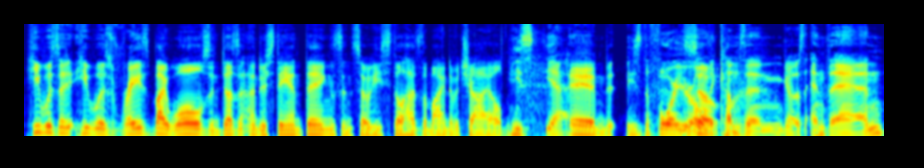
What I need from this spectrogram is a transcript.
he was a he was raised by wolves and doesn't understand things and so he still has the mind of a child. He's yeah, and he's the four year old so- that comes in and goes, and then,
